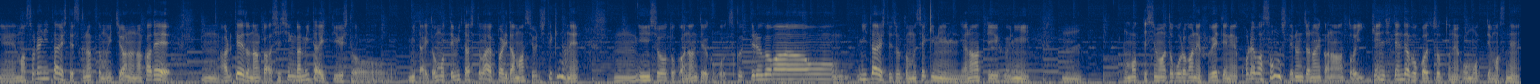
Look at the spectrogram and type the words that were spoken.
えまあ、それに対して少なくとも1話の中で、うん、ある程度なんか指針が見たいっていう人見たいと思って見た人はやっぱり騙し討ち的なね、うん、印象とか何ていうかこう作ってる側をに対してちょっと無責任やなっていう風に、うん思ってしまうところがね増えてねこれは損してるんじゃないかなと現時点では僕はちょっとね思ってますね。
